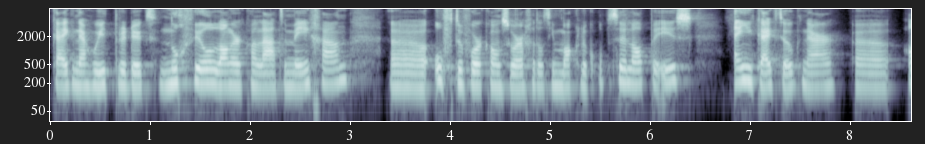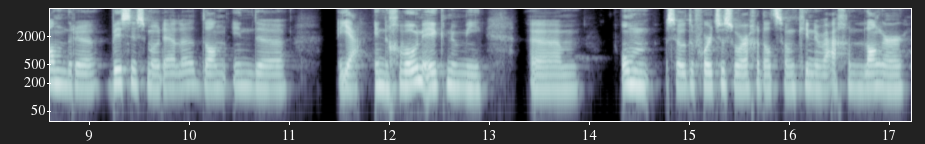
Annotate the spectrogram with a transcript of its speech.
kijk naar hoe je het product nog veel langer kan laten meegaan. of ervoor kan zorgen dat die makkelijk op te lappen is. En je kijkt ook naar uh, andere businessmodellen dan in de, ja, in de gewone economie. Um, om zo ervoor te zorgen dat zo'n kinderwagen langer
